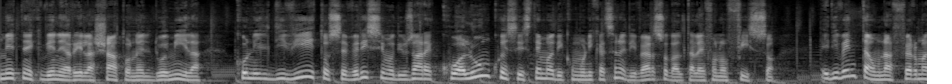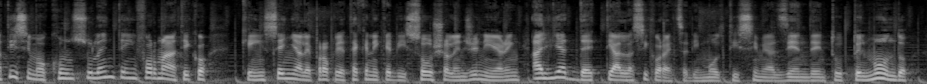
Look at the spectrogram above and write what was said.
Mitnick viene rilasciato nel 2000 con il divieto severissimo di usare qualunque sistema di comunicazione diverso dal telefono fisso e diventa un affermatissimo consulente informatico che insegna le proprie tecniche di social engineering agli addetti alla sicurezza di moltissime aziende in tutto il mondo.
